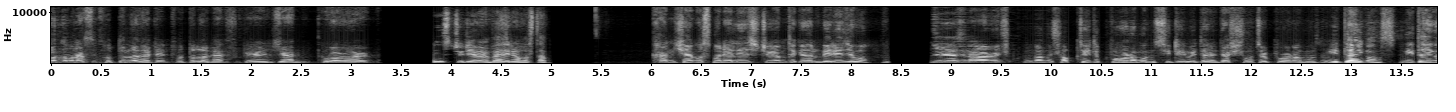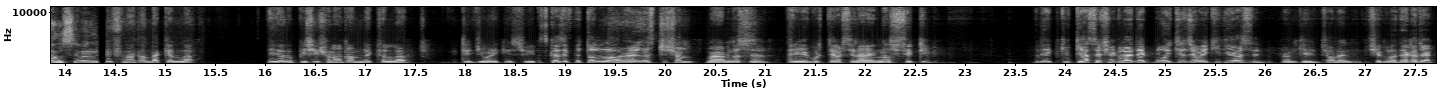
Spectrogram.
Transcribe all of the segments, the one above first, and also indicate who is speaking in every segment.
Speaker 1: বর্তমানে আছি ফতুল্লা ঘাটে। ফতুল্লা ঘাট যান পুরনো
Speaker 2: স্টেডিয়ামের বাহিরের অবস্থা
Speaker 1: খান সাহেব ওসমানী আলী স্টেডিয়াম থেকে এখন বেরিয়ে যাব। যে জায়গা আছে নারায়ণগঞ্জের সবচেয়ে পুরনো মন্দির সিটির ভিতরে। দেড়শো বছর পুরনো মন্দির।
Speaker 2: নিতাইগঞ্জ নিতাইগঞ্জ এবং
Speaker 1: সোনাকান্দা কেল্লা। এই গেল পিছিয়ে সোনাকান্দা কেল্লার ঐতিহ্যবাহী কিছু কাছে ফেতুল্লা রেল স্টেশন। নারায়ণগঞ্জের এরিয়া ঘুরতে আসছি নারায়ণগঞ্জ সিটি। কি কি আছে সেগুলাই দেখব। ঐতিহ্যবাহী কি কি আছে? এবং কি চলেন সেগুলো দেখা যাক।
